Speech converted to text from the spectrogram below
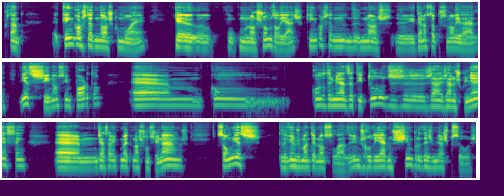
Portanto, eh, quem gosta de nós como é, que uh, uh, como nós somos, aliás, quem gosta de nós, eh, e da nossa personalidade, esses sim não se importam, hum, com com determinadas atitudes, eh, já já nos conhecem, hum, já sabem como é que nós funcionamos. São esses que devemos manter ao nosso lado, devemos rodear-nos sempre das melhores pessoas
